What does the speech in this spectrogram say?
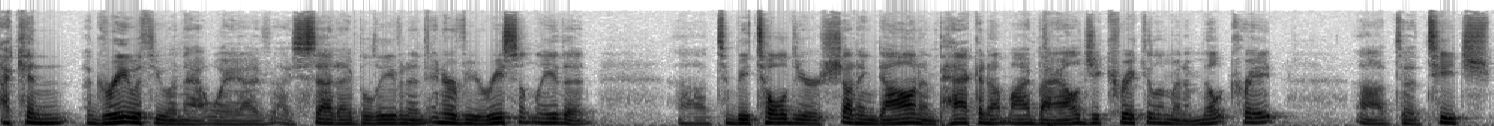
I can agree with you in that way. I've, i said, I believe, in an interview recently that uh, to be told you're shutting down and packing up my biology curriculum in a milk crate uh, to teach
